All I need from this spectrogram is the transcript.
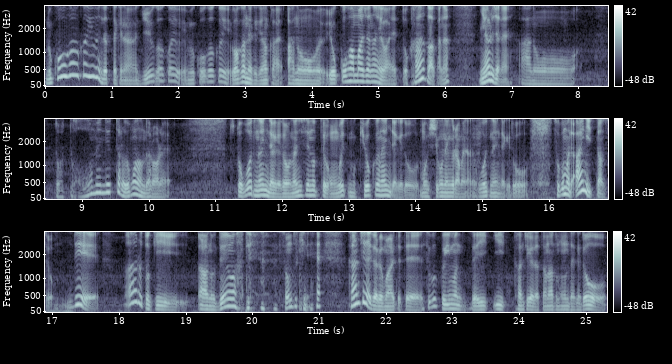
向こう側か遊園だったっけな？自由側か遊園？向こう側か遊園？わかんないけど、なんか、あの、横浜じゃないわ、えっと、神奈川かな？にあるじゃない？あの、ど、方面で言ったらどこなんだろう、あれ。ちょっと覚えてないんだけど、何線乗ってるか覚えて、もう記憶がないんだけど、もう4、5年ぐらい前なんで覚えてないんだけど、そこまで会いに行ったんですよ。で、ある時、あの、電話で その時ね、勘違いから生まれてて、すごく今でいいいい勘違いだったなと思うんだけど、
